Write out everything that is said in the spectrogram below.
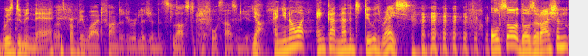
wisdom in there. Well, that's probably why it founded a religion that's lasted for 4,000 years. Yeah, and you know what? Ain't got nothing to do with race. also, those Russian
